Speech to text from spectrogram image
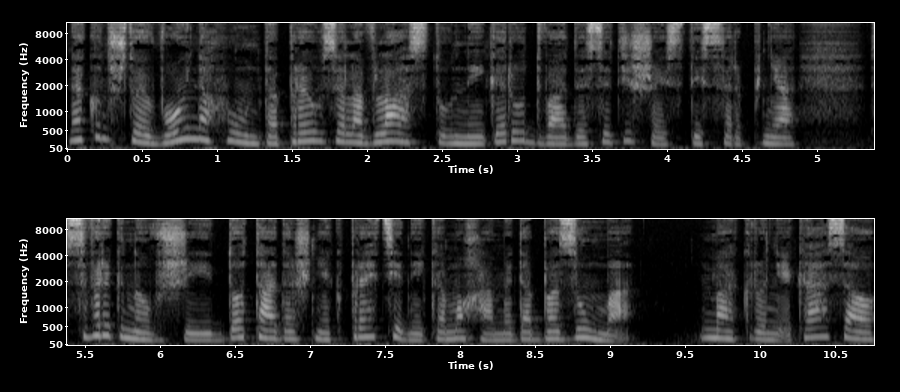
nakon što je vojna hunta preuzela vlast u Nigeru 26. srpnja, svrgnuvši do tadašnjeg predsjednika Mohameda Bazuma. Macron je kazao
